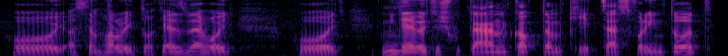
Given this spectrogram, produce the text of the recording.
hogy azt hiszem harmadiktól kezdve, hogy, hogy minden ötös után kaptam 200 forintot,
